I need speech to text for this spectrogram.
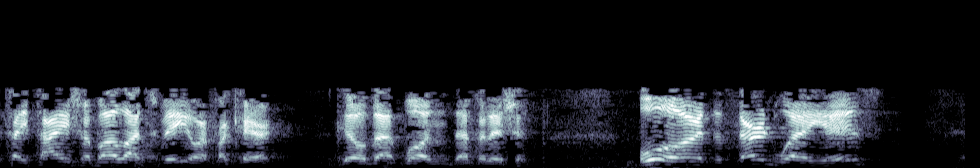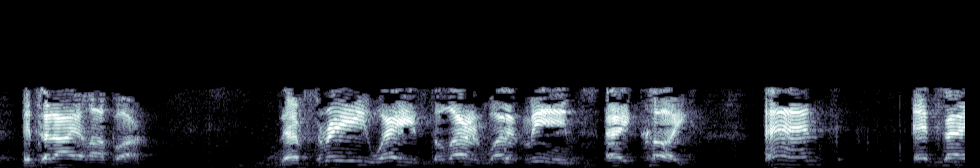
it's a ta'ish tzvi or fakir. Kill that one definition. Or the third way is it's an ayahabar. There are three ways to learn what it means a kai, and it's a,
